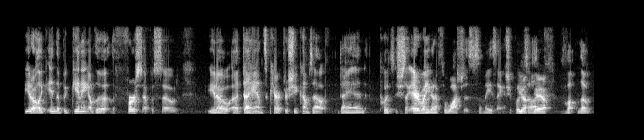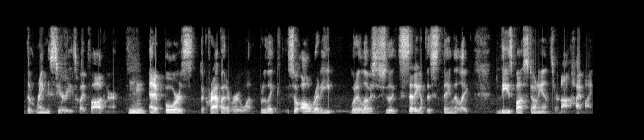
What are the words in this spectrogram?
you know, like in the beginning of the the first episode, you know, uh, Diane's character, she comes out. Diane puts, she's like, everyone, you gotta have to watch this. It's amazing. And she puts yeah, on yeah, Va- the the Ring series by Wagner, yeah. hmm and it bores the crap out of everyone. But like, so already, what I love is she's like setting up this thing that like these Bostonians are not high minded.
